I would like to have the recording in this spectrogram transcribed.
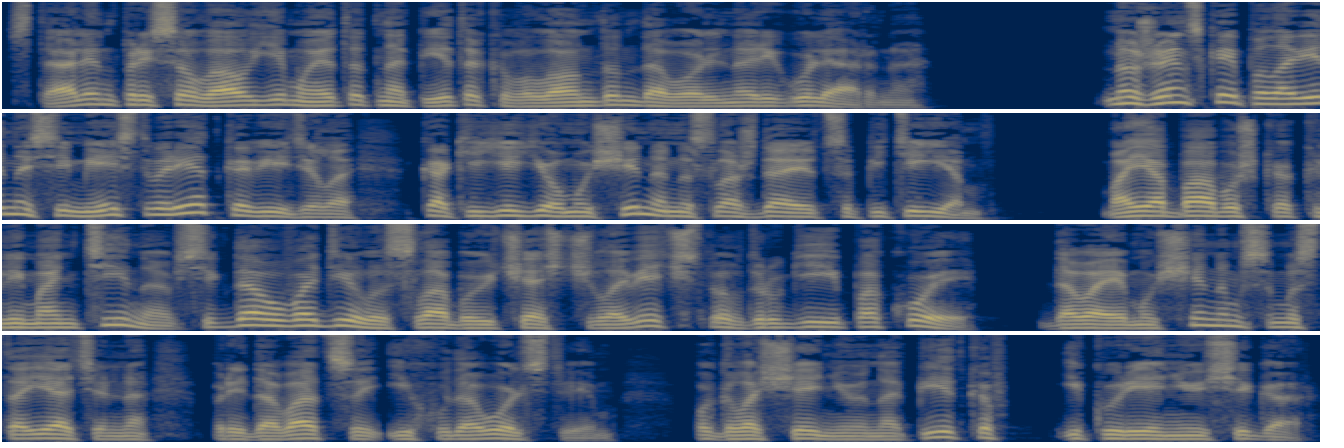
Сталин присылал ему этот напиток в Лондон довольно регулярно. Но женская половина семейства редко видела, как ее мужчины наслаждаются питьем. Моя бабушка Клемантина всегда уводила слабую часть человечества в другие покои, давая мужчинам самостоятельно предаваться их удовольствиям, поглощению напитков и курению сигар.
